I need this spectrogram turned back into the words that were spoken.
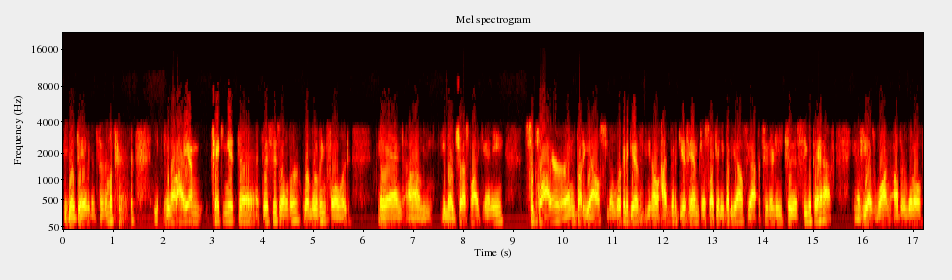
you know, David and saying, look, you know, I am taking it that this is over. We're moving forward. And, um, you know, just like any supplier or anybody else, you know, we're going to give, you know, I'm going to give him just like anybody else the opportunity to see what they have. You know, he has one other little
